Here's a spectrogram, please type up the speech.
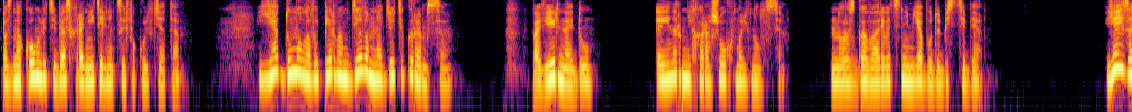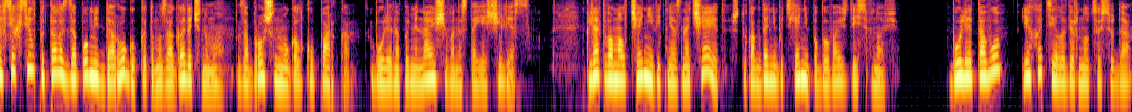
Познакомлю тебя с хранительницей факультета». «Я думала, вы первым делом найдете Грэмса», Поверь, найду. Эйнер нехорошо ухмыльнулся. Но разговаривать с ним я буду без тебя. Я изо всех сил пыталась запомнить дорогу к этому загадочному, заброшенному уголку парка, более напоминающего настоящий лес. Клятва молчания ведь не означает, что когда-нибудь я не побываю здесь вновь. Более того, я хотела вернуться сюда.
